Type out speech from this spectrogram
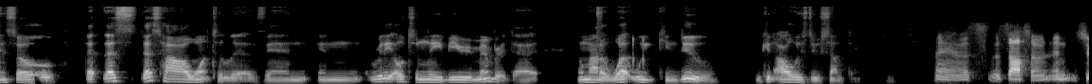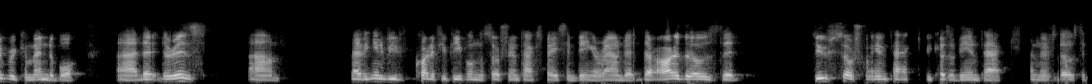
And so that that's that's how I want to live, and and really ultimately be remembered that no matter what we can do, we can always do something. Man, that's that's awesome and super commendable. Uh, there there is, um, having interviewed quite a few people in the social impact space and being around it, there are those that do social impact because of the impact, and there's those that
